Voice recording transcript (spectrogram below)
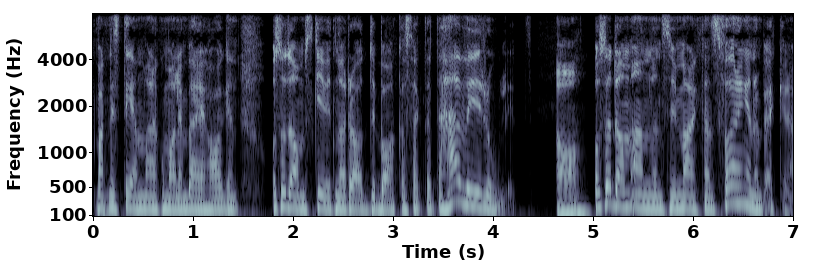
Martin Stenmark och Malin Berghagen. Och så har de skrivit någon rad tillbaka och sagt att det här var ju roligt. Ja. Och så har de använt sig i marknadsföringen av böckerna.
